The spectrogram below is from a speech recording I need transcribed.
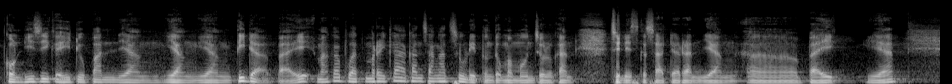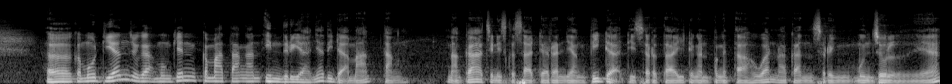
kondisi kehidupan yang yang yang tidak baik, maka buat mereka akan sangat sulit untuk memunculkan jenis kesadaran yang uh, baik, ya. Uh, kemudian juga mungkin kematangan indrianya tidak matang, maka jenis kesadaran yang tidak disertai dengan pengetahuan akan sering muncul, ya.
